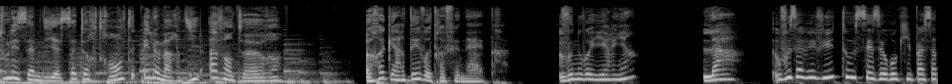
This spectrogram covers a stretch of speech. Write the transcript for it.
tous les samedis à 7h30 et le mardi à 20h. Regardez votre fenêtre. Vous ne voyez rien? Là, vous avez vu tous ces euros qui passent à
